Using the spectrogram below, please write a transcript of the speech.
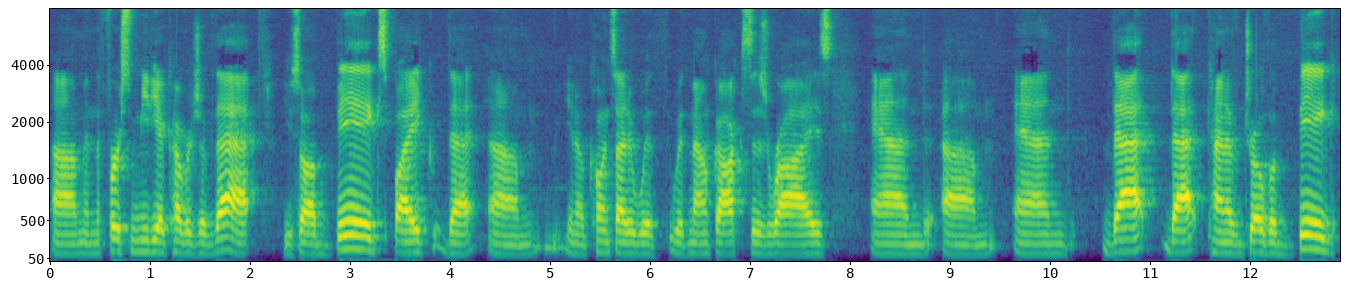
um, and the first media coverage of that, you saw a big spike that um, you know coincided with with Mt. Gox's rise, and um, and that that kind of drove a big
